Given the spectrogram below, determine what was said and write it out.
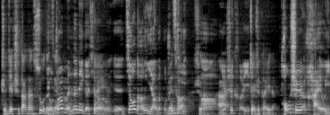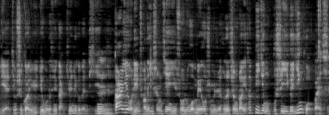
直接吃大蒜素的。有专门的那个像呃胶囊一样的补充剂，是的。啊，也是可以，这是可以的。同时还有一点就是关于幽门螺旋杆菌这个问题，嗯，当然也有临床的医生建议说，如果没有什么任何的症状，因为它毕竟不是一个因果关系，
